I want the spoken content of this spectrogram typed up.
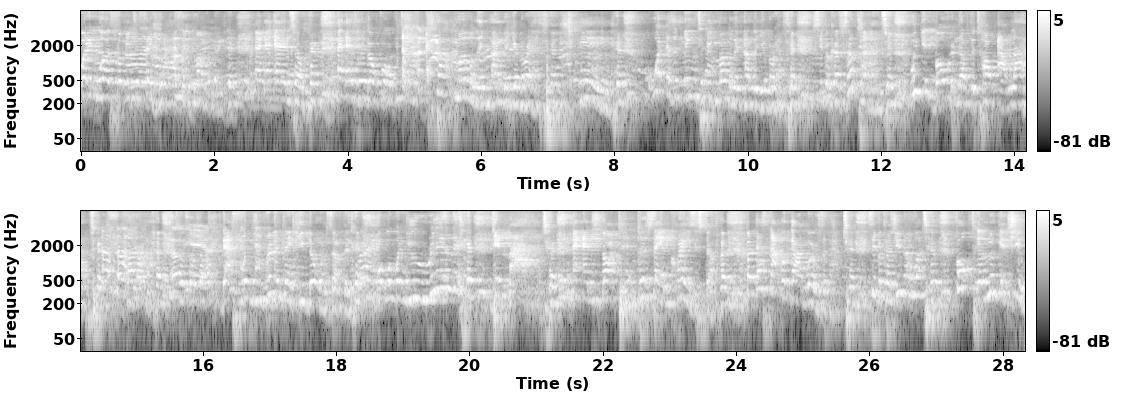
what it was for me to say rise and mumbling. And, and- and so, as we go forward, stop mumbling under your breath. Hmm. What does it mean to be mumbling under your breath? See, because sometimes we get bold enough to talk out loud. So- so- so that's when you really think you're doing something. When- When you really get loud and- and start saying crazy stuff. But that's not what God worries about. See, because you know what? Folks can look at you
